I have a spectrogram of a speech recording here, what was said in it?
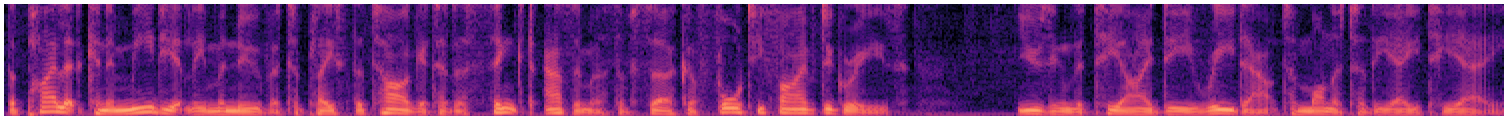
the pilot can immediately maneuver to place the target at a synced azimuth of circa 45 degrees, using the TID readout to monitor the ATA.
